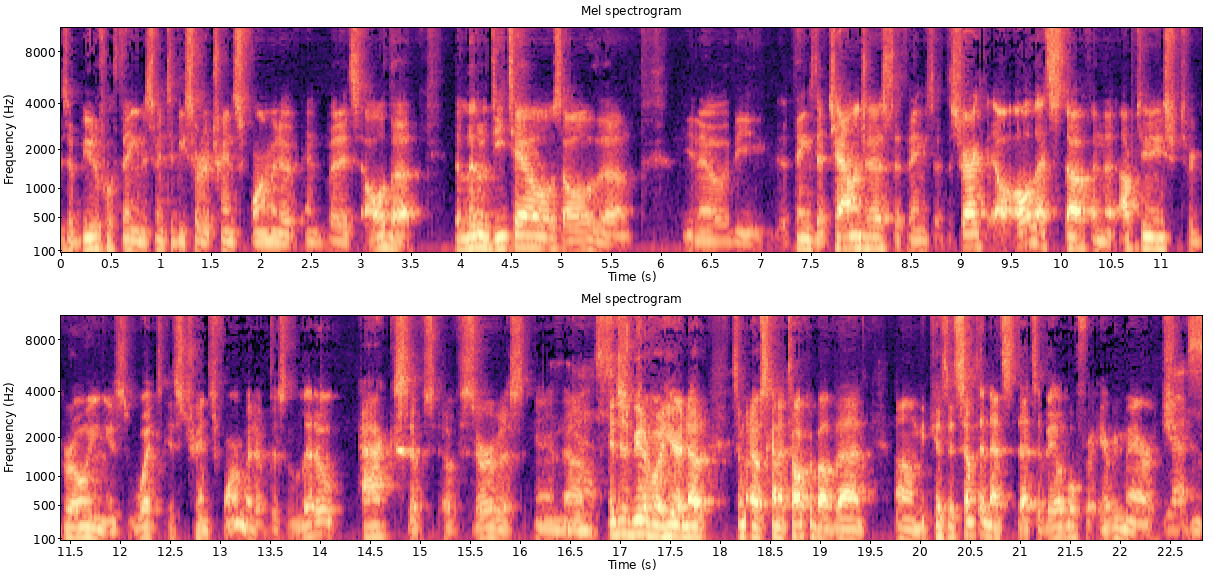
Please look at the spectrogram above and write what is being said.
is a beautiful thing, and it's meant to be sort of transformative. And but it's all the the little details, all the you know the, the, things that challenge us the things that distract all that stuff and the opportunities for growing is what is transformative This little acts of, of service and um, yes. it's just beautiful to hear another someone else kind of talk about that um, because it's something that's that's available for every marriage yes and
